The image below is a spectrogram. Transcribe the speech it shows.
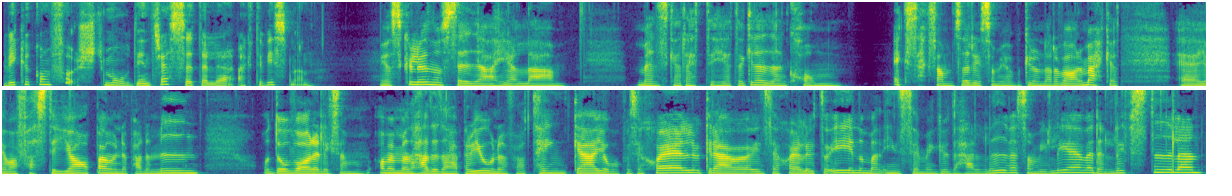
Vilket kom först, modeintresset eller aktivismen? Jag skulle nog säga hela mänskliga rättigheter-grejen kom exakt samtidigt som jag grundade varumärket. Eh, jag var fast i Japan under pandemin och då var det liksom, ja men man hade den här perioden för att tänka, jobba på sig själv, gräva in sig själv ut och in och man inser men gud det här livet som vi lever, den livsstilen,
